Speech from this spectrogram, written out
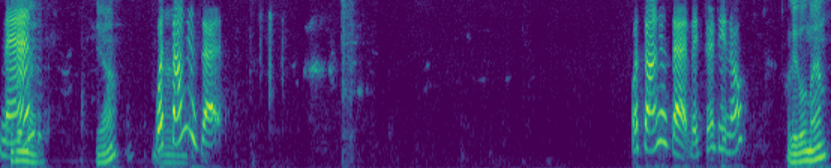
man. Man. Yeah? What song is that? What song is that, Victor? Do you know? Little man?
